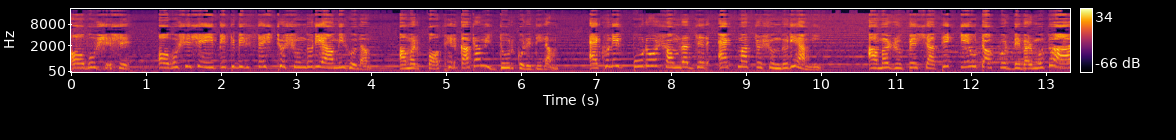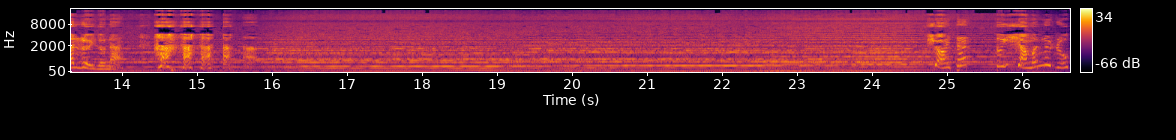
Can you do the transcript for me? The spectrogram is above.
অবশেষে অবশেষে এই পৃথিবীর শ্রেষ্ঠ সুন্দরী আমি হলাম। আমার পথের কাটা আমি দূর করে দিলাম। এখন এই পুরো সাম্রাজ্যের একমাত্র সুন্দরী আমি। আমার রূপের সাথে কেউ টক্কর দেবার মতো আর রইল না। শয়তান, তুই সামান্য রূপ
